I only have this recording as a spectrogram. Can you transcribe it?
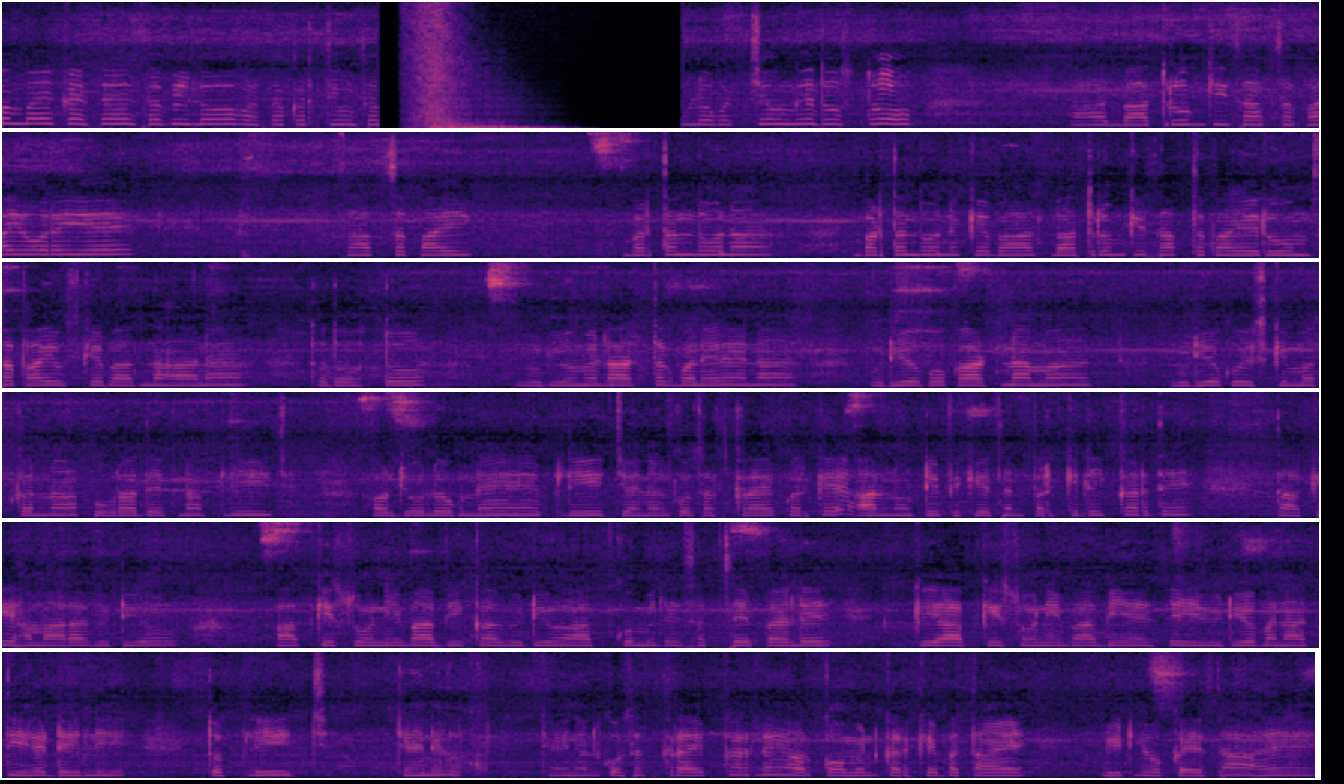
Welcome back कैसे हैं, सभी लोग आशा करती हूँ सब लोग अच्छे होंगे दोस्तों। आज बाथरूम की साफ़ सफ़ाई हो रही है। साफ़ सफ़ाई, बर्तन धोना। बर्तन धोने के बाद बाथरूम की साफ़ सफ़ाई, रूम सफ़ाई, उसके बाद नहाना। तो दोस्तों, वीडियो में लास्ट तक बने रहना। वीडियो को काटना मत। वीडियो को इसकी मत करना, पूरा देखना प्लीज़। और जो लोग नए हैं प्लीज़ चैनल को सब्सक्राइब करके आल नोटिफिकेशन पर क्लिक कर दें, ताकि हमारा वीडियो आपकी सोनी भाभी का वीडियो आपको मिले। सबसे पहले कि आपकी सोनी भाभी ऐसे ही वीडियो बनाती है डेली तो प्लीज़ चैनल चैनल को सब्सक्राइब कर लें और कमेंट करके बताएँ वीडियो कैसा है।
